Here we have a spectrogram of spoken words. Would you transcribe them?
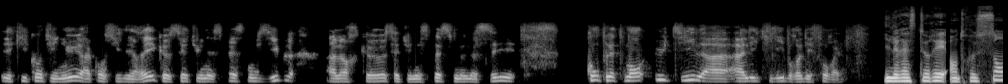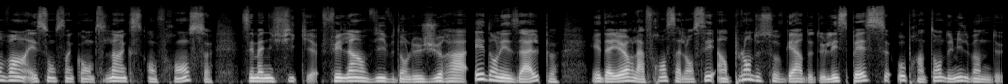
et qui continuent à considérer que c'est une espèce nuisible alors que c'est une espèce menacée complètement utile à, l'équilibre des forêts. Il resterait entre 120 et 150 lynx en France. Ces magnifiques félins vivent dans le Jura et dans les Alpes. Et d'ailleurs, la France a lancé un plan de sauvegarde de l'espèce au printemps 2022.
